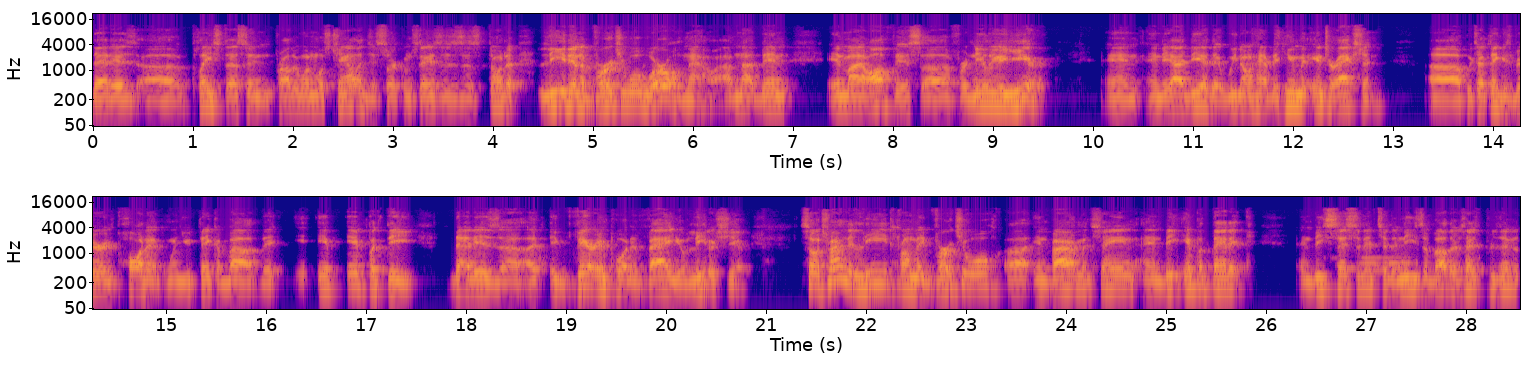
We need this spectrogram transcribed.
that has uh, placed us in probably one of the most challenging circumstances is sort of lead in a virtual world now. I've not been in my office uh, for nearly a year. And, and the idea that we don't have the human interaction, uh, which I think is very important when you think about the I- empathy that is a, a, very important value of leadership. So trying to lead from a virtual uh, environment, Shane, and be empathetic and be sensitive to the needs of others has presented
